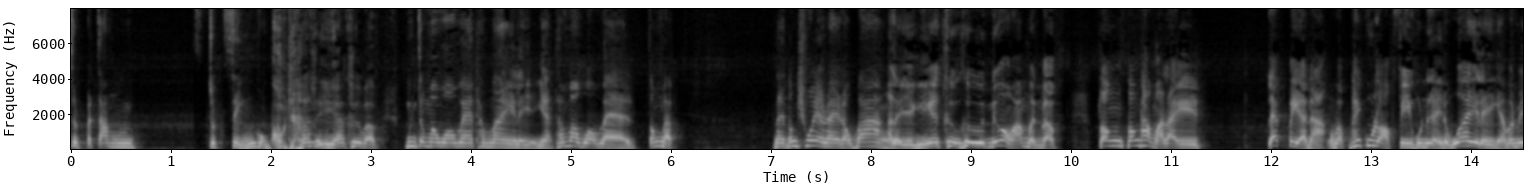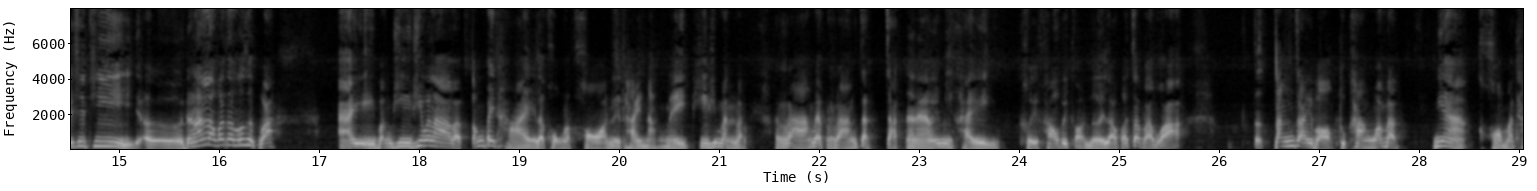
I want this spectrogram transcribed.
จุดประจำจุดสิงของกูนะอะไรอย่างเงี้ยคือแบบมึงจะมาวอลแวร์ทำไมอะไรอย่างเงี้ยถ้ามาวอลแวร์ต้องแบบนายต้องช่วยอะไรเราบ้างอะไรอย่างเงี้ยคือคือนึกออกมะเหมือนแบบต้องต้องทำอะไร แลกเปลี่ยนอะแบบให้กูหลอกฟรีกูเหนื่อยนะเว้ยอะไรอย่างเงี้ยมันไม่ใช่ที่เออดังนั้นเราก็จะรู้สึกว่า ไอ้บางทีที่เวลาแบบต้องไปถ่ายละครละครหรือถ่ายหนังในที่ที่มันแบบร้างแบบร้างจัดๆนะนะไม่มีใครเคยเข้าไปก่อนเลย เราก็จะแบบว่าตั้งใจบอกทุกครั้งว่าแบบเนี่ยขอมาท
